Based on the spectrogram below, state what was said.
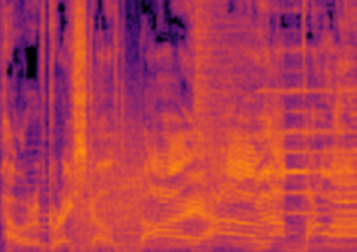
power of Grayskull, I have the power!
